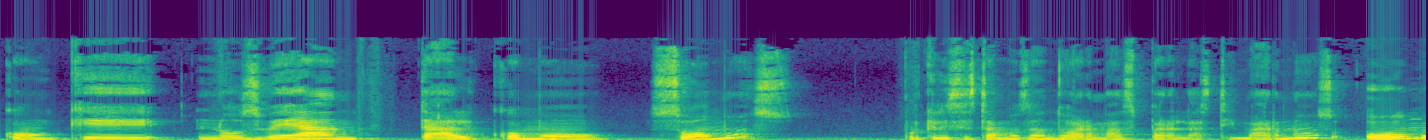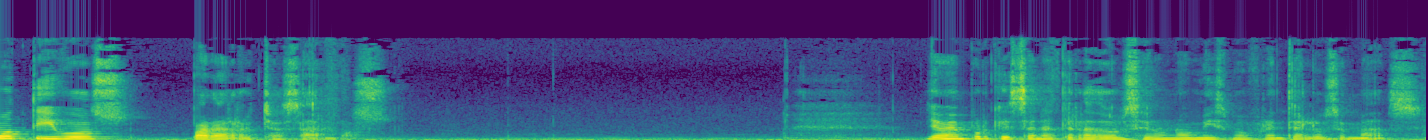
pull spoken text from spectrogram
con que nos vean tal como somos porque les estamos dando armas para lastimarnos o motivos para rechazarnos. ¿Ya ven por qué es tan aterrador ser uno mismo frente a los demás?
